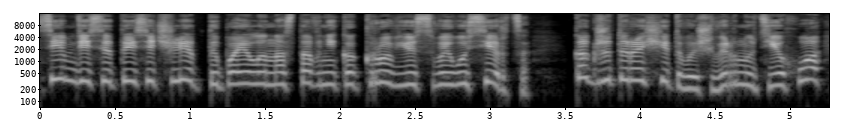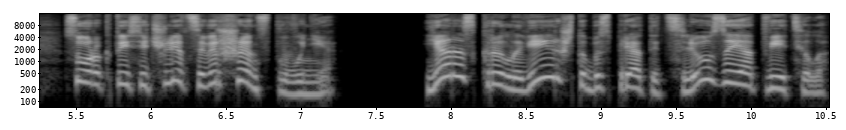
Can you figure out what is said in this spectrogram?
70 тысяч лет ты поила наставника кровью из своего сердца. Как же ты рассчитываешь вернуть Ехуа 40 тысяч лет совершенствования?» Я раскрыла веер, чтобы спрятать слезы, и ответила.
